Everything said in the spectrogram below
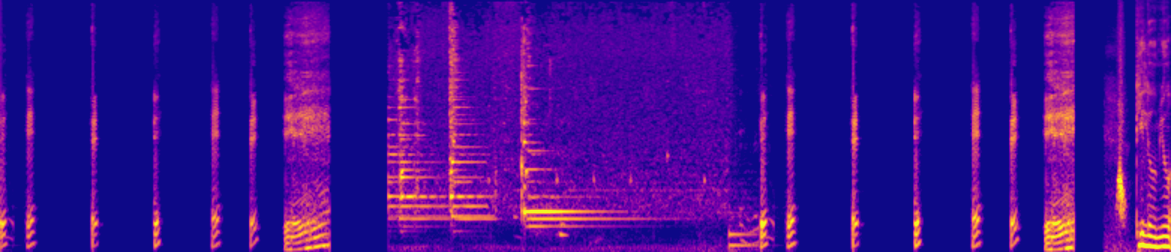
ဟဲဟဲဟဲဟဲဟဲဟဲဟဲဟဲဟဲဟဲဟဲဟဲဟဲဟဲဒီလိုမျိုး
